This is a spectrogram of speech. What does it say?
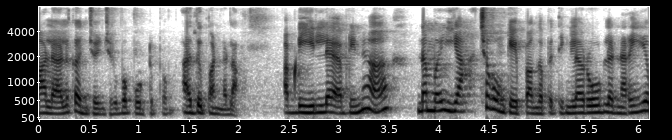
ஆள் ஆளுக்கு அஞ்சு அஞ்சு ரூபாய் போட்டுப்போங்க அது பண்ணலாம். அப்படி இல்லை அப்படின்னா நம்ம யாச்சகம் கேட்பாங்க பார்த்தீங்களா ரோட்டில் நிறைய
